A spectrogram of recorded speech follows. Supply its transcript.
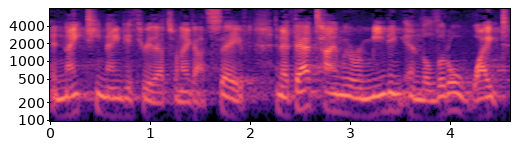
in 1993. That's when I got saved. And at that time, we were meeting in the little white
